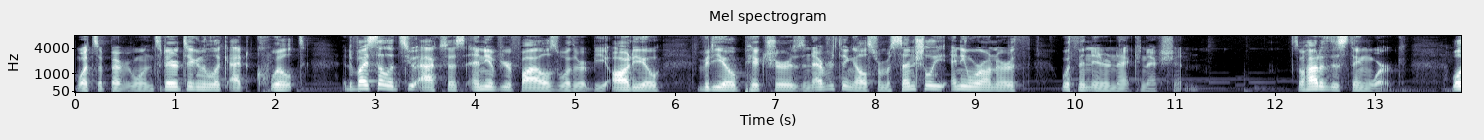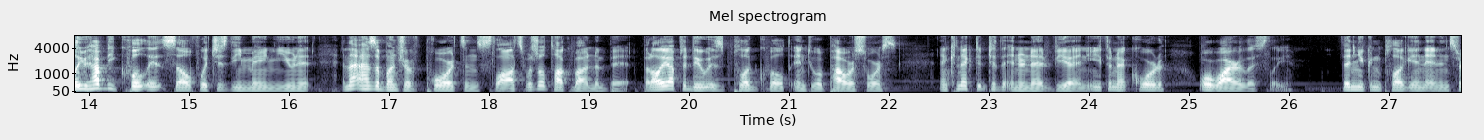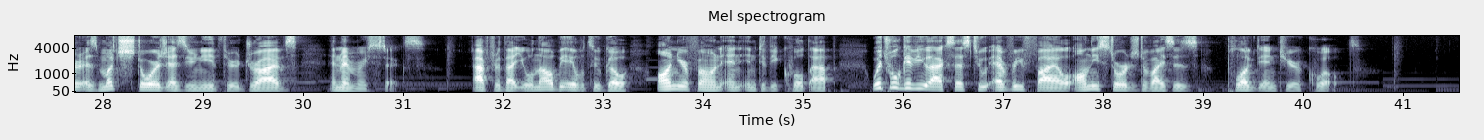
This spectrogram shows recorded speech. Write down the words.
What's up everyone? Today we're taking a look at Kwilt, a device that lets you access any of your files, whether it be audio, video, pictures, and everything else from essentially anywhere on earth with an internet connection. So how does this thing work? Well, you have the Kwilt itself, which is the main unit, and that has a bunch of ports and slots, which I'll talk about in a bit. But all you have to do is plug Kwilt into a power source and connect it to the internet via an ethernet cord or wirelessly. Then you can plug in and insert as much storage as you need through drives and memory sticks. After that, you will now be able to go on your phone and into the Kwilt app, which will give you access to every file on these storage devices plugged into your Kwilt.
